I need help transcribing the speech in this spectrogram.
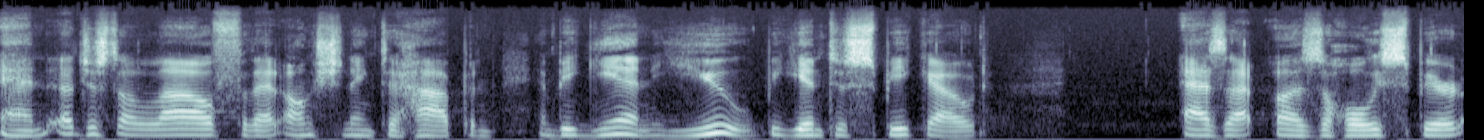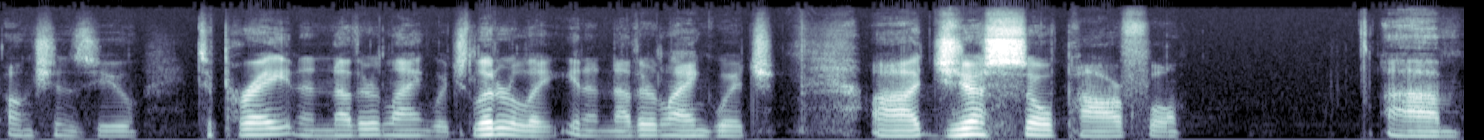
And uh, just allow for that unctioning to happen and begin, you begin to speak out as that as the Holy Spirit unctions you to pray in another language, literally in another language. Uh, just so powerful. Um,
